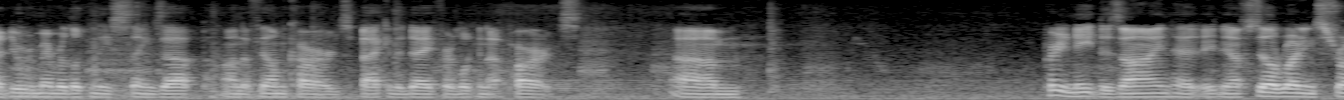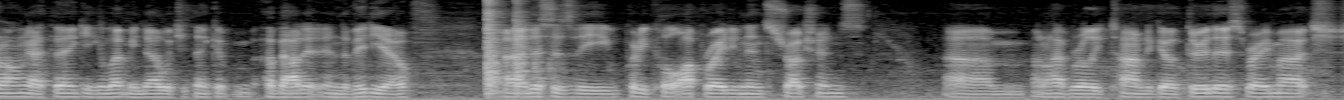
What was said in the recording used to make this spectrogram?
I do remember looking these things up on the film cards back in the day for looking up parts. Um, pretty neat design. Uh, you know, still running strong. I think you can let me know what you think of, about it in the video. Uh, this is the pretty cool operating instructions. Um, I don't have really time to go through this very much,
